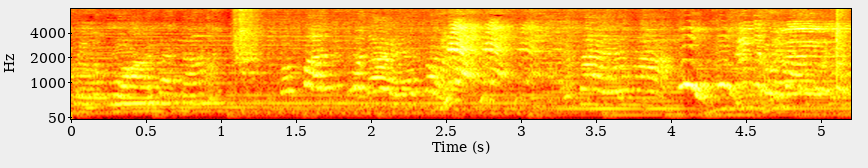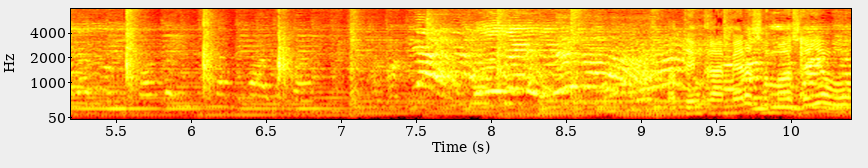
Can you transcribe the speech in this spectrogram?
Pinukuhanan na? Paano pa tayo? Yeah! Tayo na. pati yung camera sumasayaw, oh.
